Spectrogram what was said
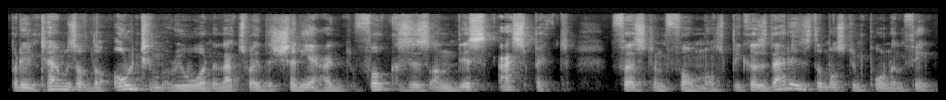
But in terms of the ultimate reward, and that's why the Sharia focuses on this aspect first and foremost, because that is the most important thing.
